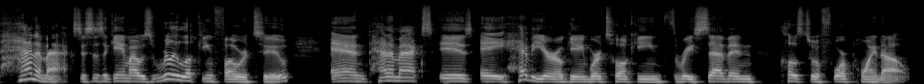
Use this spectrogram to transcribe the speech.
Panamax. This is a game I was really looking forward to. And Panamax is a heavy Euro game. We're talking 3 7, close to a 4.0.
